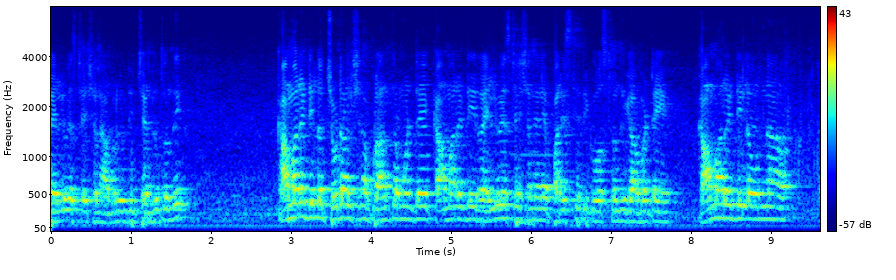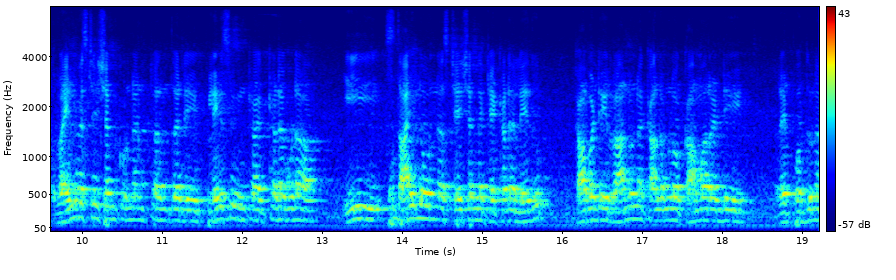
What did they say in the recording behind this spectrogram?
రైల్వే స్టేషన్ అభివృద్ధి చెందుతుంది. కామారెడ్డిలో చూడాల్సిన ప్రాంతం ఉంటే కామారెడ్డి రైల్వే స్టేషన్ అనే పరిస్థితికి వస్తుంది కాబట్టి కామారెడ్డిలో ఉన్న రైల్వే స్టేషన్కు ఉన్నంతటి ప్లేస్ ఇంకా ఎక్కడ కూడా ఈ స్థాయిలో ఉన్న స్టేషన్లకు ఎక్కడ లేదు. కాబట్టి రానున్న కాలంలో కామారెడ్డి రేపు పొద్దున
